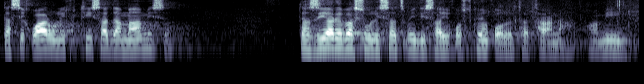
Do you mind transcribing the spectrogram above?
და სიყვარული ღვთისა და მამისა და ზიარება სული საწმინდისა იყოს თქვენ ყოველთა თანა. ამინ.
